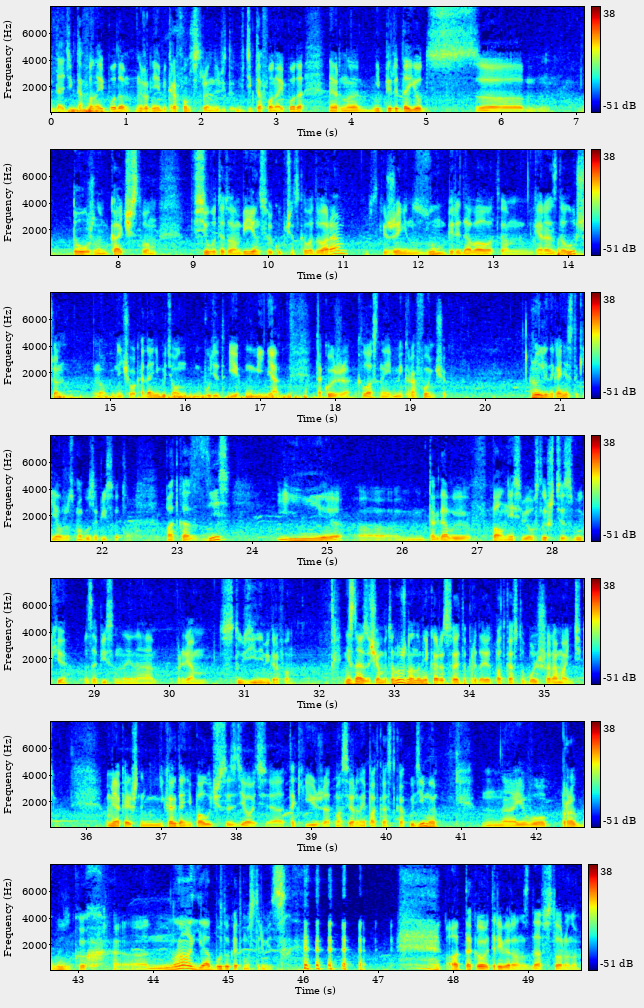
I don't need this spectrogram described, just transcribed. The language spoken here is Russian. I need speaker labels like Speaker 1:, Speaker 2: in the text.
Speaker 1: Да, диктофон айпода, ну, вернее, микрофон встроенный в диктофон айпода, наверное, не передает с э, должным качеством всю вот эту амбиенцию Купчинского двора. Все-таки Женин Зум передавал это гораздо лучше. Но ничего, когда-нибудь он будет и у меня. Такой же классный микрофончик. Ну или наконец-таки я уже смогу записывать там, подкаст здесь. И э, тогда вы вполне себе услышите звуки, записанные на прям студийный микрофон. Не знаю, зачем это нужно, но мне кажется, это придает подкасту больше романтики. У меня, конечно, никогда не получится сделать э, такие же атмосферные подкасты, как у Димы, на его прогулках, э, но я буду к этому стремиться. Вот такой вот реверанс, да, в сторону.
